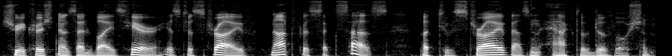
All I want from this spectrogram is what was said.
Sri Krishna's advice here is to strive not for success, but to strive as an act of devotion.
